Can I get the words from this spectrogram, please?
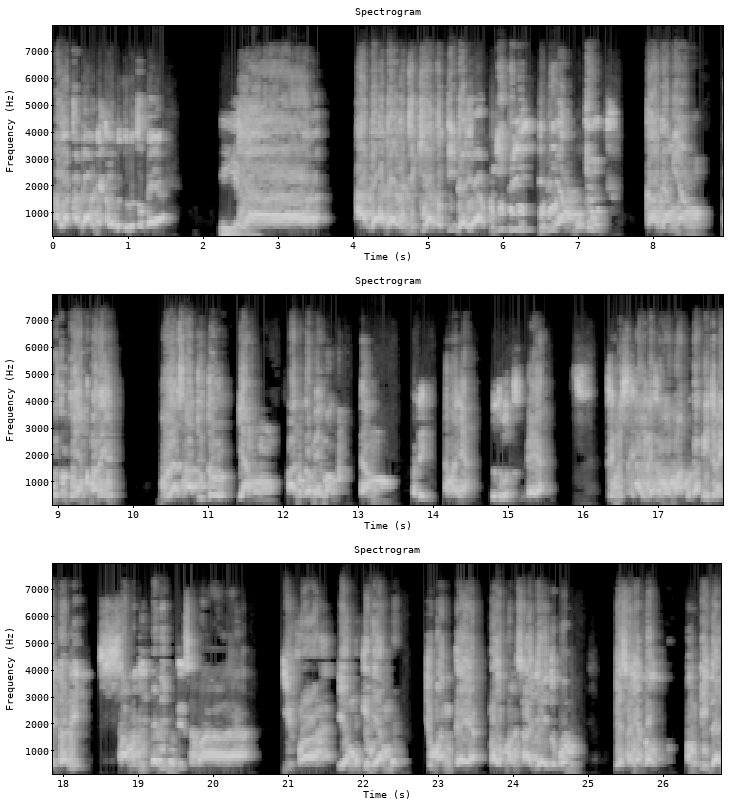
ala kadarnya kalau betul-betul kayak iya. ya ada ada rezeki atau tidak ya begitu. Jadi yang mungkin kadang yang betul-betul yang kemarin bulan satu itu yang anu kan memang yang deh namanya betul-betul kayak rindu sekali kak sama mamaku tapi itu nih tadi sama di tadi mungkin sama Iva ya mungkin ya cuman kayak telepon saja. Itu pun biasanya telepon tidak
